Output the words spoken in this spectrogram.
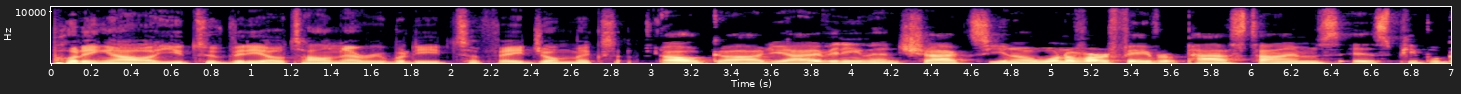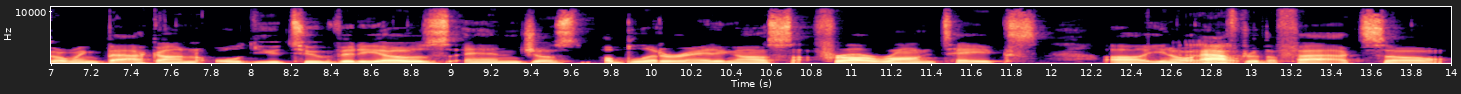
putting out a YouTube video telling everybody to fade Joe Mixon. Oh God, yeah, I haven't even checked. You know, one of our favorite pastimes is people going back on old YouTube videos and just obliterating us for our wrong takes. Uh, you know, yeah. after the fact. So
